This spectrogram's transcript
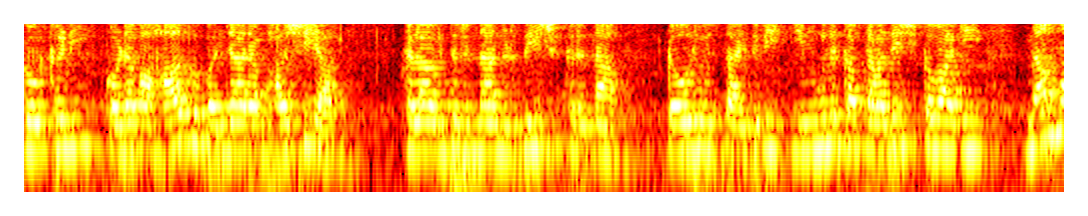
ಕೊಂಕಣಿ ಕೊಡವ ಹಾಗೂ ಬಂಜಾರ ಭಾಷೆಯ ಕಲಾವಿದರನ್ನ, ನಿರ್ದೇಶಕರನ್ನ ಗೌರವಿಸ್ತಾ ಇದ್ದೀವಿ. ಈ ಮೂಲಕ ಪ್ರಾದೇಶಿಕವಾಗಿ ನಮ್ಮ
